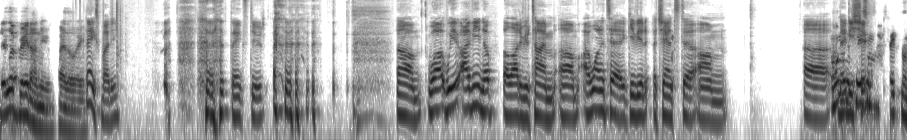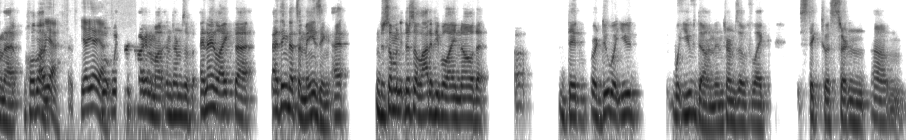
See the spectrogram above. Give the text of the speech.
They look great on you, by the way. Thanks, buddy. Thanks, dude. Um, well, we I've eaten up a lot of your time. Um, I wanted to give you a chance to um, uh, maybe say something on that. Hold on. Oh yeah, yeah, yeah, yeah. What, what you're talking about in terms of, and I like that. I think that's amazing. I, there's so many. There's a lot of people I know that uh, did or do what you what you've done in terms of like stick to a certain um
